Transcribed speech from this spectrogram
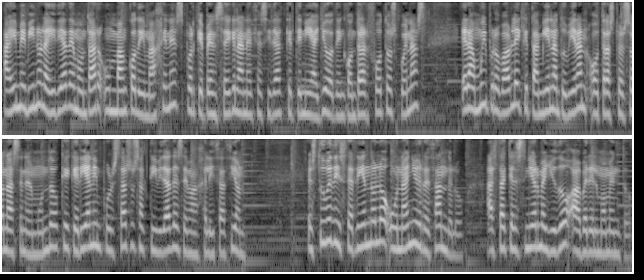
Ahí me vino la idea de montar un banco de imágenes porque pensé que la necesidad que tenía yo de encontrar fotos buenas era muy probable que también la tuvieran otras personas en el mundo que querían impulsar sus actividades de evangelización. Estuve discerniéndolo un año y rezándolo, hasta que el Señor me ayudó a ver el momento.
